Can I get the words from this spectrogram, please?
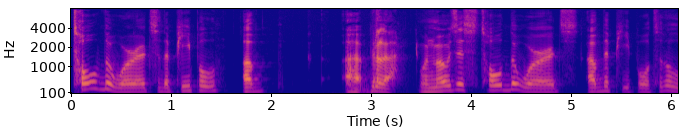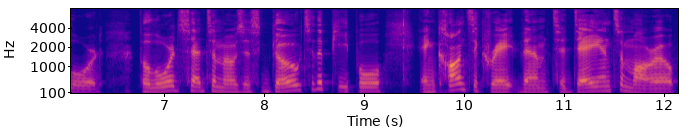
told the words to the people of uh, blah, when Moses told the words of the people to the Lord, the Lord said to Moses, Go to the people and consecrate them today and tomorrow,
